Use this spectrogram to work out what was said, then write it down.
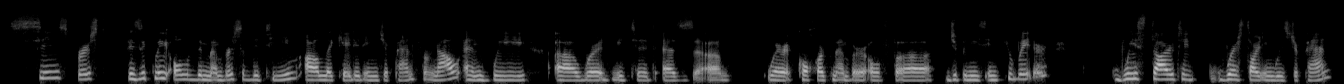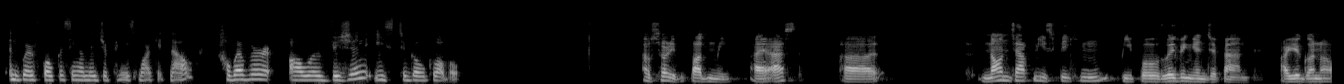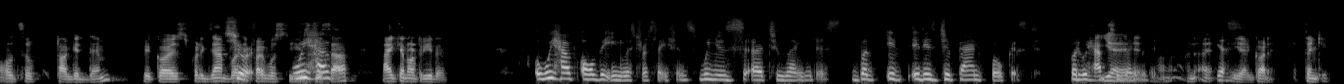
Since first physically all of the members of the team are located in Japan for now, and we were admitted as um, we're a cohort member of uh, Japanese incubator. We started, we're starting with Japan and we're focusing on the Japanese market now. However, our vision is to go global. I'm oh, sorry, pardon me. I asked uh, non-Japanese speaking people living in Japan, are you gonna also target them? Because for example, sure. if I was to use we this app, I cannot read it. We have all the English translations. We use uh, two languages, but it, it is Japan focused but we have yeah, two languages. Yeah, I, yes. Yeah, got it. Thank you.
